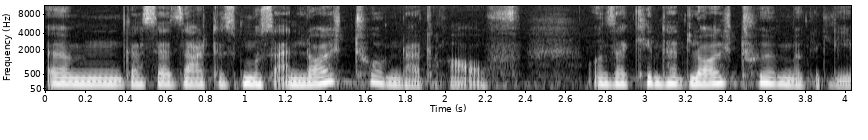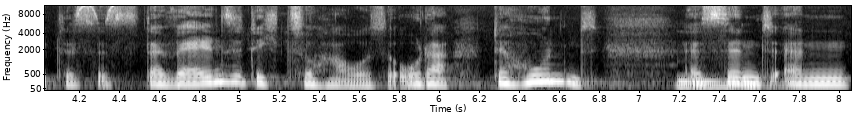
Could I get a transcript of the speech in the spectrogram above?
Ähm, dass er sagt, es muss ein Leuchtturm da drauf. Unser Kind hat Leuchttürme geliebt. Es ist der Wellensittich zu Hause oder der Hund. Mhm. Es sind ähm,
